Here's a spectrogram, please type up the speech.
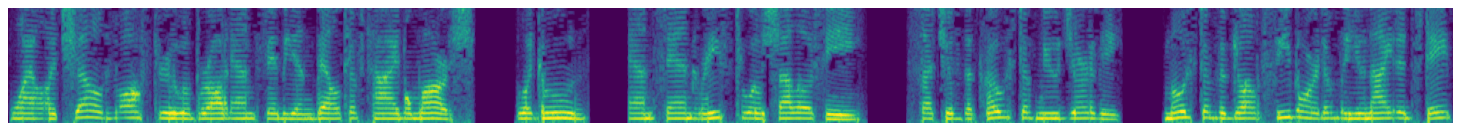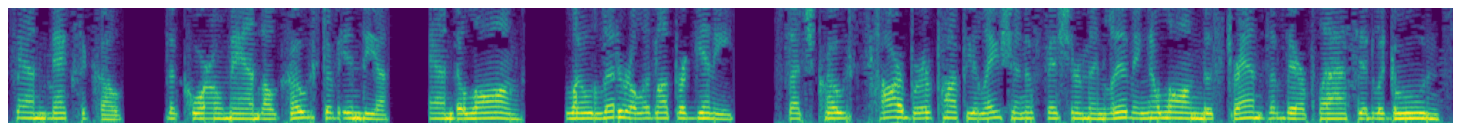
while it shelves off through a broad amphibian belt of tidal marsh, lagoon, and sand reef to a shallow sea, such as the coast of New Jersey, most of the Gulf seaboard of the United States and Mexico, the Coromandel coast of India, and the long, low littoral of Upper Guinea. Such coasts harbor a population of fishermen living along the strands of their placid lagoons,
